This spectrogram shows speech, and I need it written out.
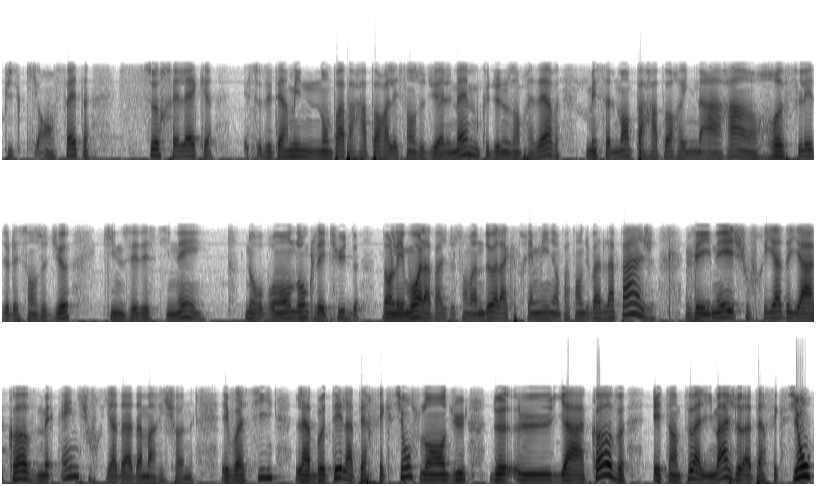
puisqu'en fait, ce Chelek se détermine non pas par rapport à l'essence de Dieu elle-même, que Dieu nous en préserve, mais seulement par rapport à une Nahara, un reflet de l'essence de Dieu qui nous est destiné. Nous reprenons donc l'étude dans les mots à la page 222, à la quatrième ligne en partant du bas de la page. Veine Shufriya de Yaakov, mais en Shufriya de Adam Arishon. Et voici la beauté, la perfection, sous-entendu, de Yaakov est un peu à l'image de la perfection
